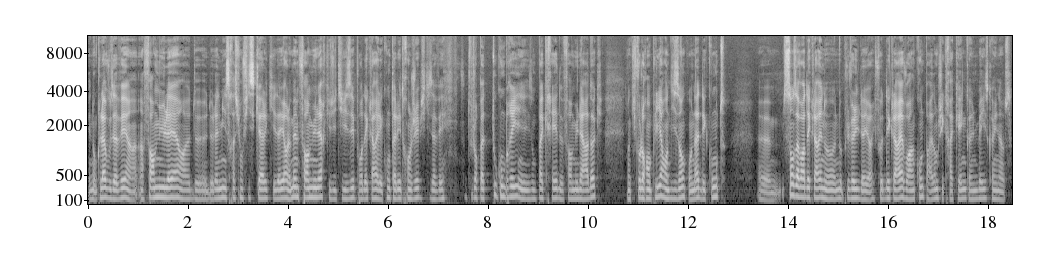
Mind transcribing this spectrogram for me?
Et donc là vous avez un, un formulaire de, de l'administration fiscale qui est d'ailleurs le même formulaire qu'ils utilisaient pour déclarer les comptes à l'étranger puisqu'ils avaient ils ont toujours pas tout compris et ils n'ont pas créé de formulaire ad hoc. Donc il faut le remplir en disant qu'on a des comptes euh, sans avoir déclaré nos, nos plus-values d'ailleurs. Il faut déclarer avoir un compte par exemple chez Kraken, Coinbase, Coinhouse.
